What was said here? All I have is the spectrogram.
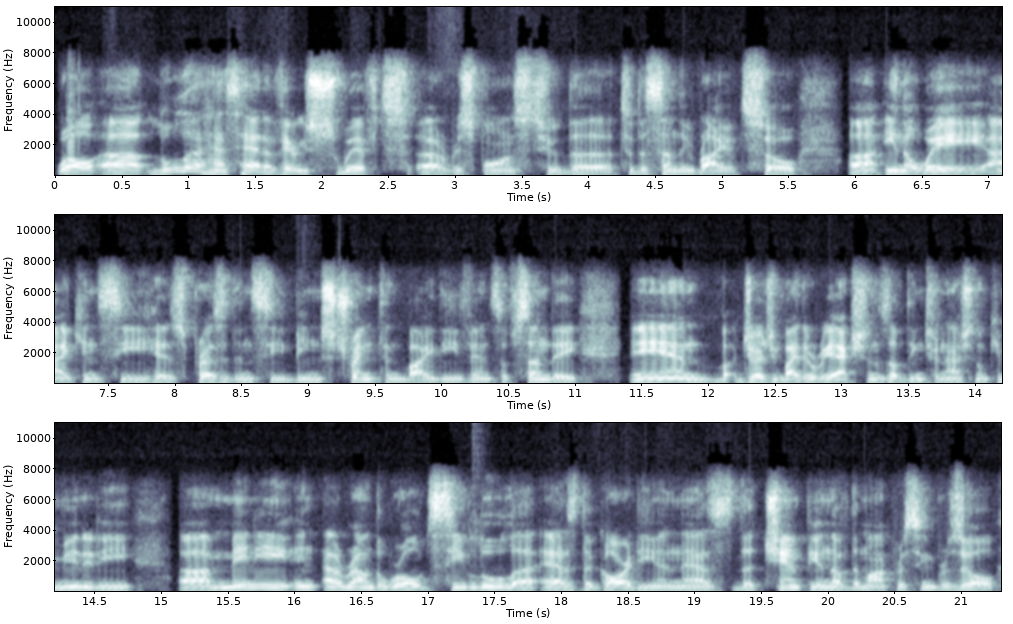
Well, uh, Lula has had a very swift uh, response to the to the Sunday riots. So, uh, in a way, I can see his presidency being strengthened by the events of Sunday, and judging by the reactions of the international community, uh, many in, around the world see Lula as the guardian, as the champion of democracy in Brazil.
